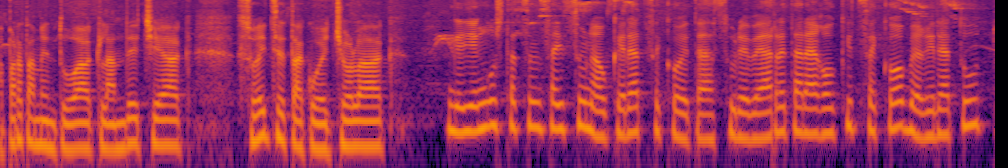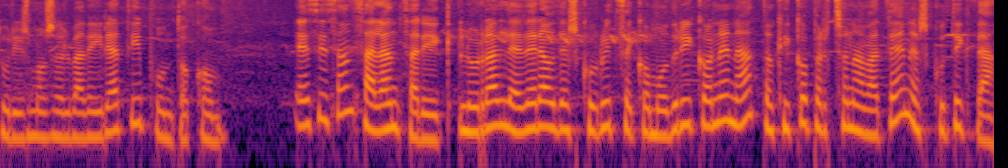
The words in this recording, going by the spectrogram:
apartamentuak, landetxeak, zuaitzetako etxolak... Gehien gustatzen zaizun aukeratzeko eta zure beharretara egokitzeko begiratu turismoselbadeirati.com. Ez izan zalantzarik, lurralde edera deskubritzeko modurik onena tokiko pertsona baten eskutik da.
